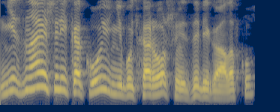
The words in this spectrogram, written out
Не знаешь ли какую-нибудь хорошую забегаловку?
